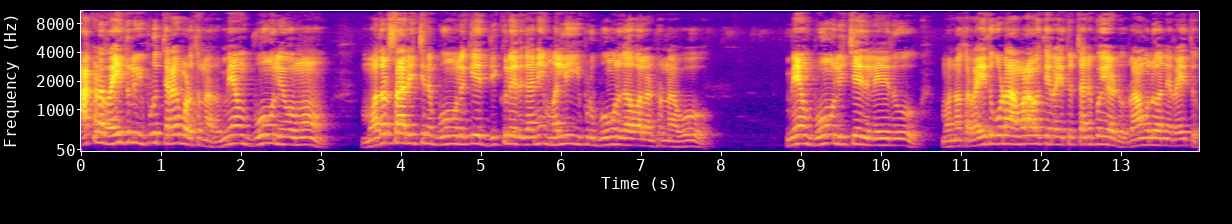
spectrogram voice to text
అక్కడ రైతులు ఇప్పుడు తిరగబడుతున్నారు. మేము భూములు ఇవ్వము. మొదటిసారి ఇచ్చిన భూములకి దిక్కు లేదు కానీ మళ్ళీ ఇప్పుడు భూములు కావాలంటున్నావు. మేము భూములు ఇచ్చేది లేదు. మొన్న ఒక రైతు కూడా అమరావతి రైతు చనిపోయాడు రాములు అనే రైతు.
